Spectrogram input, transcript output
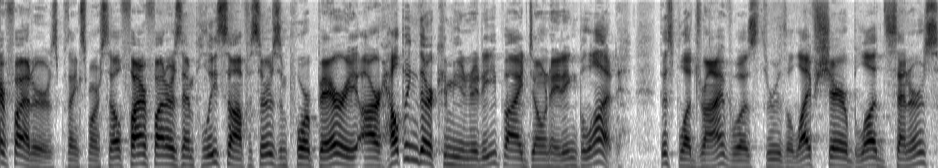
Firefighters, thanks Marcel. Firefighters and police officers in Port Barre are helping their community by donating blood. This blood drive was through the LifeShare Blood Centers.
